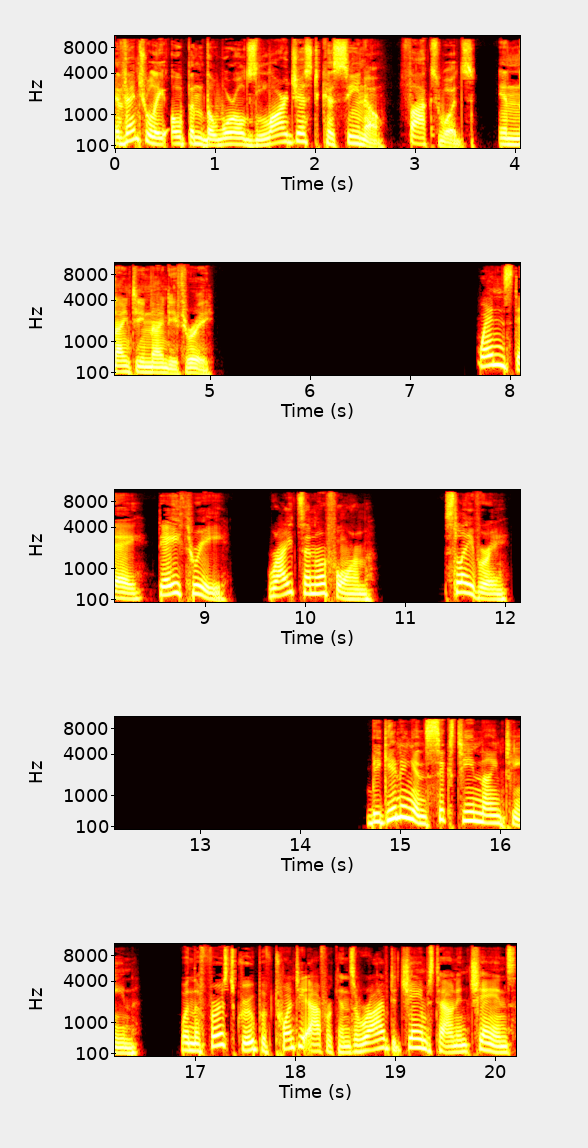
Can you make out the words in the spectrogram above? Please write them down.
eventually opened the world's largest casino, Foxwoods in 1993. Wednesday, Day 3 Rights and Reform. Slavery. Beginning in 1619, when the first group of 20 Africans arrived at Jamestown in chains,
